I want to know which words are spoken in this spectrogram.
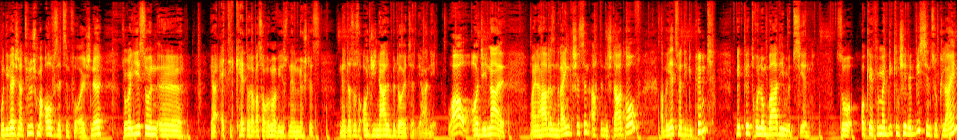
und die werde ich natürlich mal aufsetzen für euch, ne? Sogar hier ist so ein, äh, ja, Etikett oder was auch immer, wie du es nennen möchtest. Ne, dass das Original bedeutet. Ja, nee. Wow, Original. Meine Haare sind reingeschissen, achte nicht da drauf. Aber jetzt wird die gepimpt mit Petro Lombardi Mützchen. So, okay, für meinen dicken Schädel ein bisschen zu klein.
